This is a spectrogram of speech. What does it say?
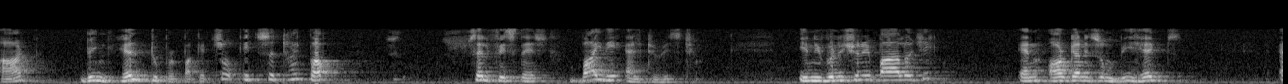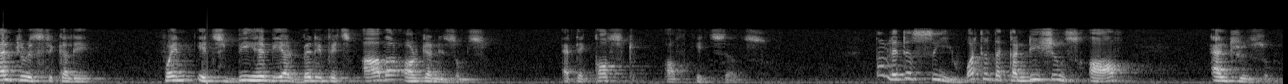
are being helped to propagate. So it's a type of selfishness by the altruist. In evolutionary biology, an organism behaves altruistically when its behavior benefits other organisms at a cost of itself. Now let us see what are the conditions of altruism.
